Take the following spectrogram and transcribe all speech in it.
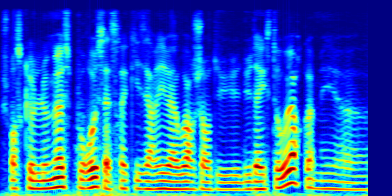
je pense que le must pour eux, ça serait qu'ils arrivent à avoir genre du, du Dice Tower, quoi, mais euh,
